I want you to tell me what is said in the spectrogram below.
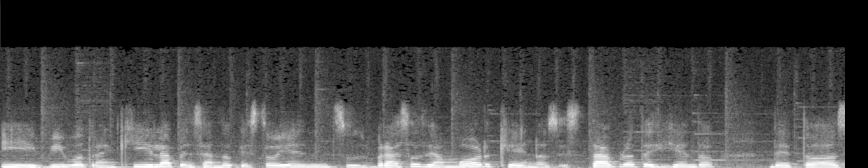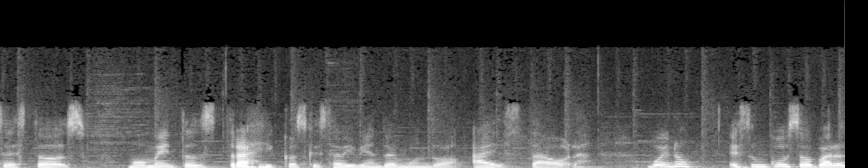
y vivo tranquila pensando que estoy en sus brazos de amor que nos está protegiendo de todos estos momentos trágicos que está viviendo el mundo a esta hora. Bueno, es un gusto para,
